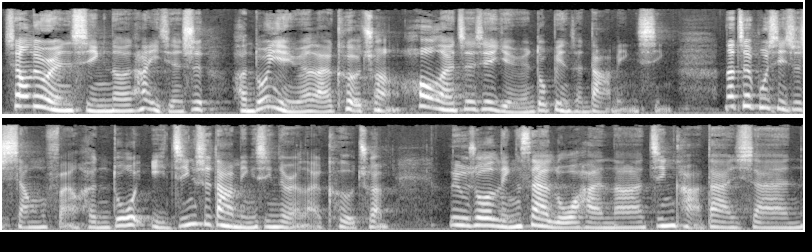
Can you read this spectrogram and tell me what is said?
像六人行呢，他以前是很多演员来客串，后来这些演员都变成大明星。那这部戏是相反，很多已经是大明星的人来客串，例如说林赛·罗韩啊、金卡戴珊、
